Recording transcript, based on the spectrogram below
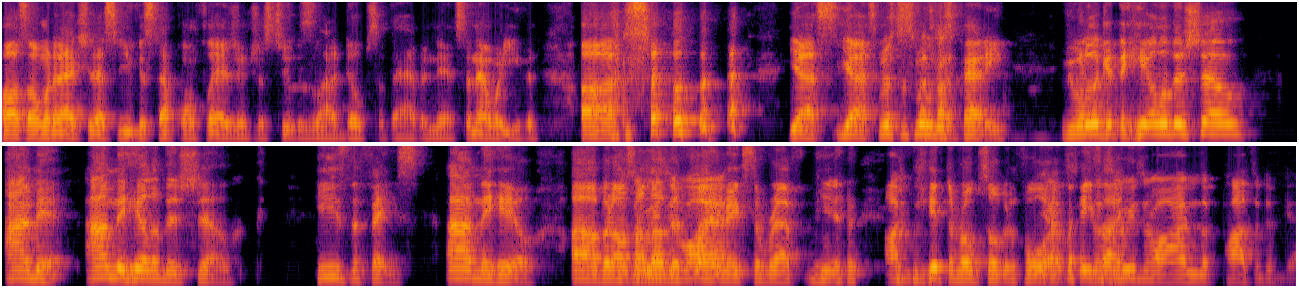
Also, I wanted to ask you that so you can step on Flair's interest too, because a lot of dope stuff that happened there. So now we're even. Uh, so yes, yes, Mr. Smooth is petty. If you want to look at the heel of this show, I'm it. I'm the heel of this show. He's the face. I'm the heel. Uh, but also, I love that Flair makes the ref you know, get the ropes open for Yes, him. He's like, the reason why I'm the positive guy.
